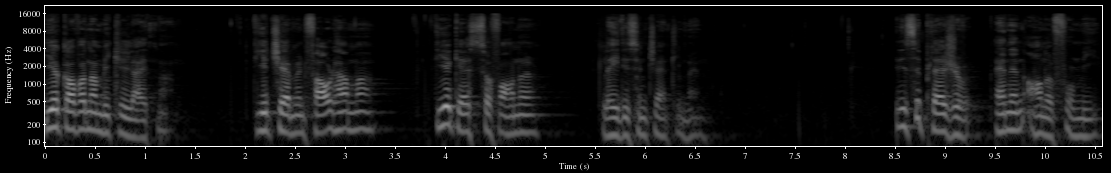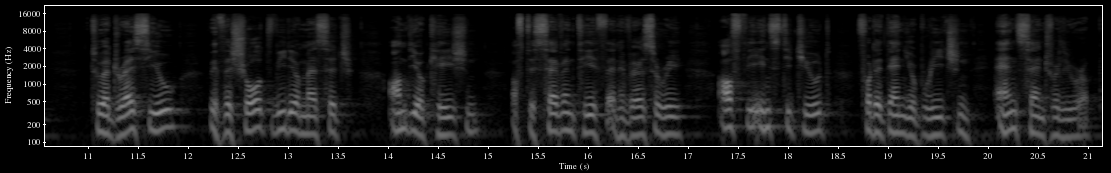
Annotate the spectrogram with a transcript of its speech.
Dear Governor Mikl-Leitner, dear Chairman Faulhammer, dear guests of honor, ladies and gentlemen. It is a pleasure and an honor for me to address you with a short video message on the occasion of the 70th anniversary of the Institute for the Danube Region and Central Europe,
